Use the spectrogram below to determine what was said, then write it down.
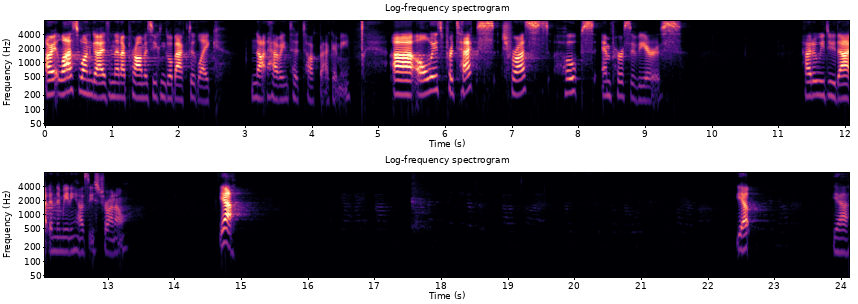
All right, last one, guys, and then I promise you can go back to like not having to talk back at me. Uh, always protects, trusts, hopes, and perseveres. How do we do that in the Meeting House East Toronto? Yeah. Yep. Yeah.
